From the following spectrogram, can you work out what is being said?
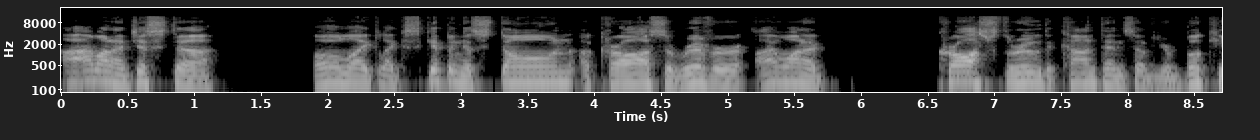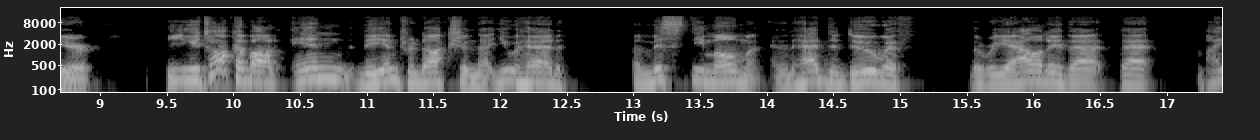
I want to just uh, oh, like like skipping a stone across a river. I want to cross through the contents of your book here. You talk about in the introduction that you had a misty moment, and it had to do with the reality that that my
